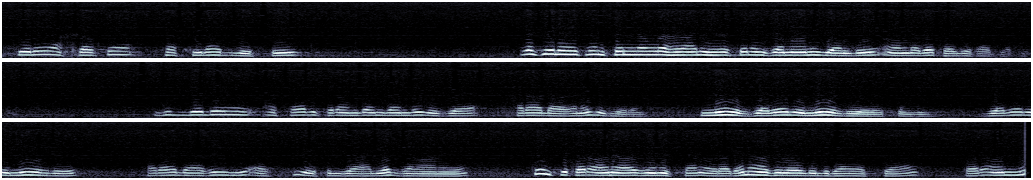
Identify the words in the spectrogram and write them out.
Sure-i Ahzab'da tafsilat geçti. Resul-i Ekrem sallallahu aleyhi ve sellem zamanı geldi, onlara tebliğat yaptı. Dedi, ashab-ı kiramdan ben bu gece Hara Dağı'na gidiyorum. Nur, Cebel-i Nur diyoruz şimdi. Cebel-i Nur'dur. Kara Dağı bir eski isim cahiliyet zamanı. Çünkü Kur'an-ı Azimüşşan orada nazil oldu bidayette. Kur'an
